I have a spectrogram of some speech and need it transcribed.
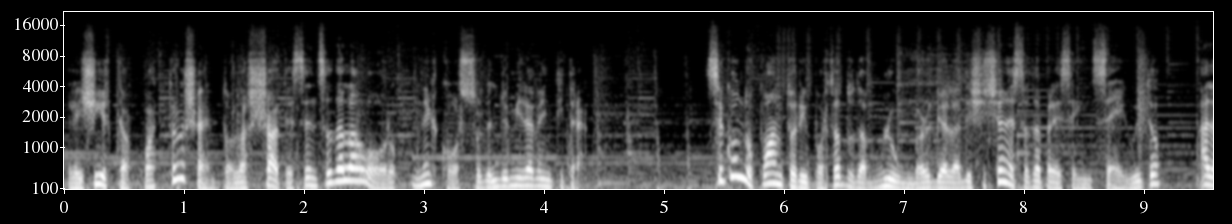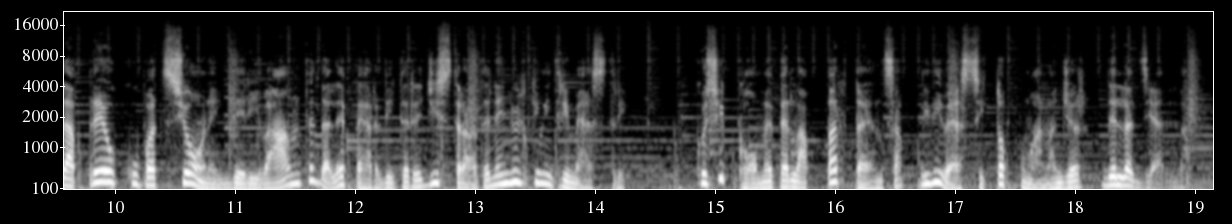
le circa 400 lasciate senza da lavoro nel corso del 2023. Secondo quanto riportato da Bloomberg, la decisione è stata presa in seguito alla preoccupazione derivante dalle perdite registrate negli ultimi trimestri, così come per la partenza di diversi top manager dell'azienda.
